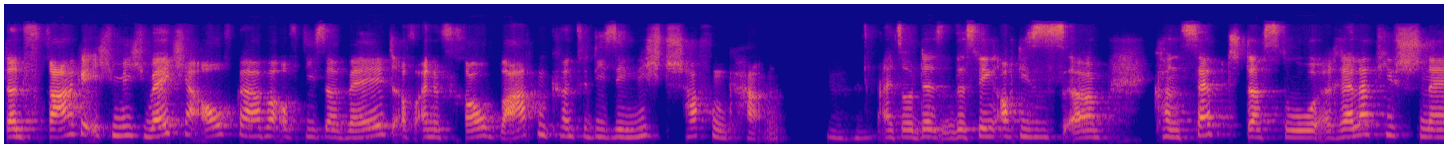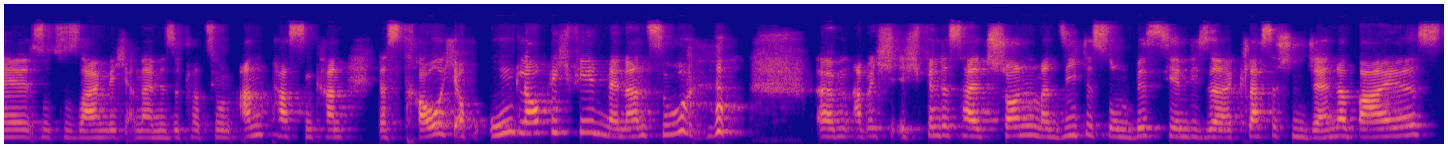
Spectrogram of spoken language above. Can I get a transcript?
Dann frage ich mich, welche Aufgabe auf dieser Welt auf eine Frau warten könnte, die sie nicht schaffen kann. Mhm. Also das, deswegen auch dieses äh, Konzept, dass du relativ schnell sozusagen dich an deine Situation anpassen kann, das traue ich auch unglaublich vielen Männern zu. ähm, aber ich, ich finde es halt schon, man sieht es so ein bisschen, diese klassischen Gender Bias,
